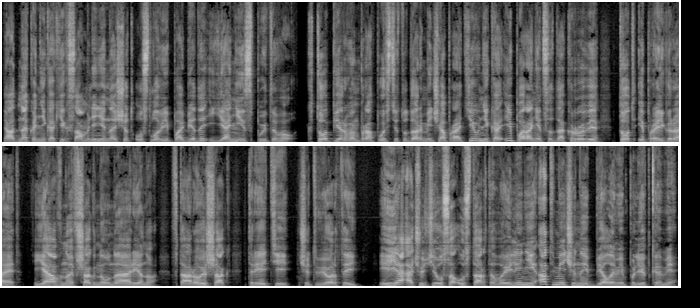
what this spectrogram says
Однако никаких сомнений насчет условий победы я не испытывал. Кто первым пропустит удар мяча противника и поранится до крови, тот и проиграет. Я вновь шагнул на арену. Второй шаг, третий, четвертый, и я очутился у стартовой линии, отмеченной белыми плитками.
